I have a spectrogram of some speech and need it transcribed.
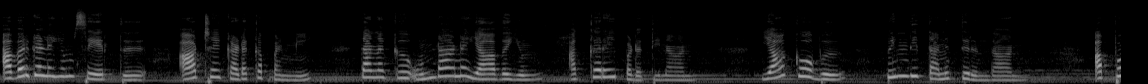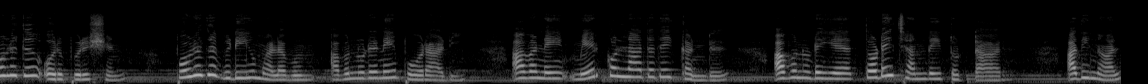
அவர்களையும் சேர்த்து ஆற்றை கடக்க பண்ணி தனக்கு உண்டான யாவையும் அக்கறைப்படுத்தினான். யாக்கோபு பிந்தி தனித்திருந்தான். அப்பொழுது ஒரு புருஷன் பொழுது விடியும் அளவும் அவனுடனே போராடி அவனை மேற்கொள்ளாததைக் கண்டு அவனுடைய தொடை சந்தை தொட்டார். அதனால்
